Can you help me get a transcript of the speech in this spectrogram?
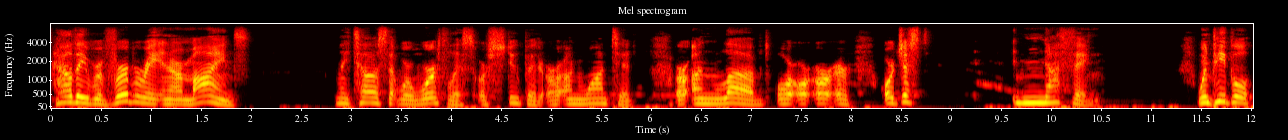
how they reverberate in our minds when they tell us that we're worthless or stupid or unwanted or unloved or, or, or, or, or just nothing. When people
